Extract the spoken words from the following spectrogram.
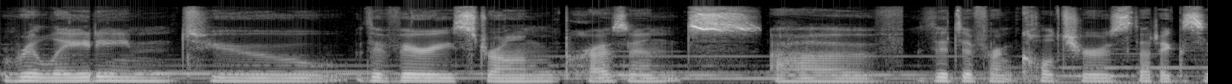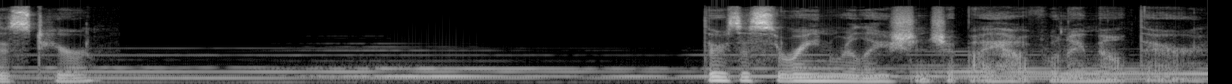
Relating to the very strong presence of the different cultures that exist here. There's a serene relationship I have when I'm out there.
